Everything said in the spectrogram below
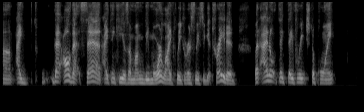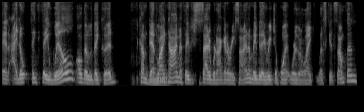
Um, I that all that said, I think he is among the more likely Grizzlies to get traded, but I don't think they've reached a point, and I don't think they will. Although they could come deadline mm-hmm. time if they've decided we're not going to re-sign him, maybe they reach a point where they're like, let's get something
